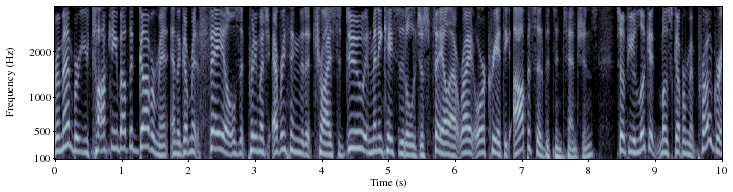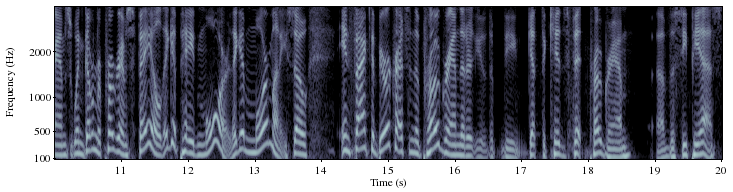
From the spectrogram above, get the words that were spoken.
Remember, you're talking about the government, and the government fails at pretty much everything that it tries to do. In many cases, it'll just fail outright or create the opposite of its intentions. So if you look at most government programs, when government programs fail, they get paid more. They get more money. So, in fact, the bureaucrats in the program that are the, the Get the Kids Fit program of the CPS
